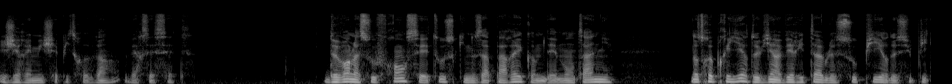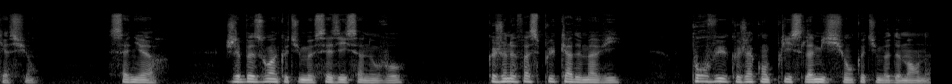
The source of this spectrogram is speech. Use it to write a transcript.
Jérémie chapitre 20, verset 7. Devant la souffrance et tout ce qui nous apparaît comme des montagnes, notre prière devient un véritable soupir de supplication. Seigneur, j'ai besoin que tu me saisisses à nouveau, que je ne fasse plus cas de ma vie, pourvu que j'accomplisse la mission que tu me demandes.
